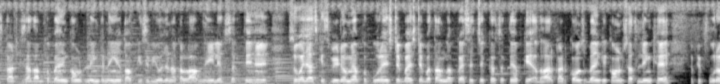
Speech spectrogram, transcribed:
कार्ड के साथ आपका बैंक अकाउंट लिंक नहीं है तो आप किसी भी योजना का लाभ नहीं ले सकते हैं। सो गज आज की इस वीडियो में आपको पूरा स्टेप बाय स्टेप बताऊँगा, आप कैसे चेक कर सकते हैं आपके आधार कार्ड कौन से बैंक अकाउंट के साथ लिंक है, या फिर पूरा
